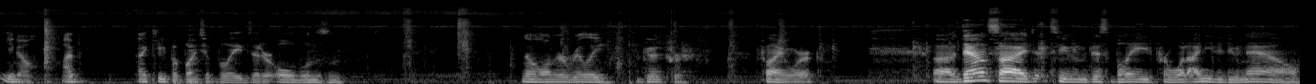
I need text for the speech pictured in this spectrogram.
You know, I I keep a bunch of blades that are old ones and no longer really good for fine work. Uh, the downside to this blade for what I need to do now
